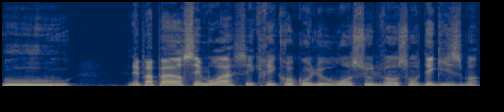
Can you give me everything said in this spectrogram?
ouh. N'aie pas peur, c'est moi, s'écrie Crocolou en soulevant son déguisement.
